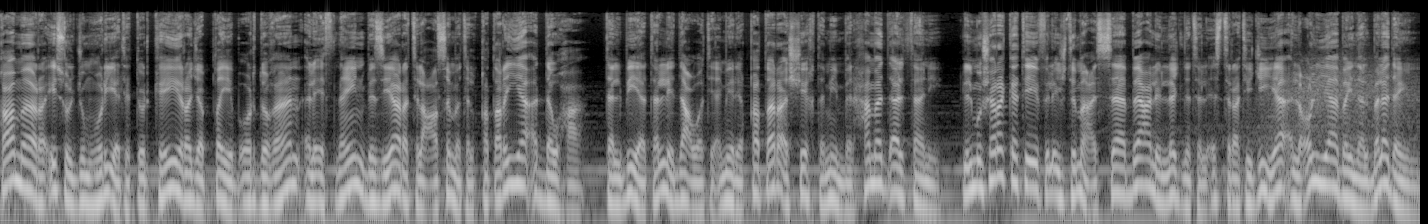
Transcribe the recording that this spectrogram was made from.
قام رئيس الجمهورية التركي رجب طيب أردوغان الاثنين بزيارة العاصمة القطرية الدوحة تلبية لدعوة أمير قطر الشيخ تميم بن حمد آل ثاني للمشاركة في الاجتماع السابع للجنة الاستراتيجية العليا بين البلدين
